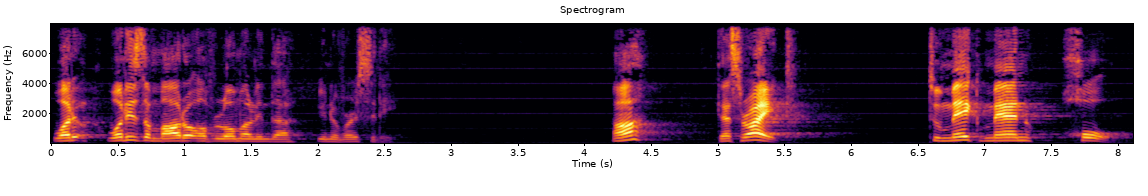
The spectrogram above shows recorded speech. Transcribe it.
What, what is the motto of Loma Linda University? Huh? That's right. To make men whole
